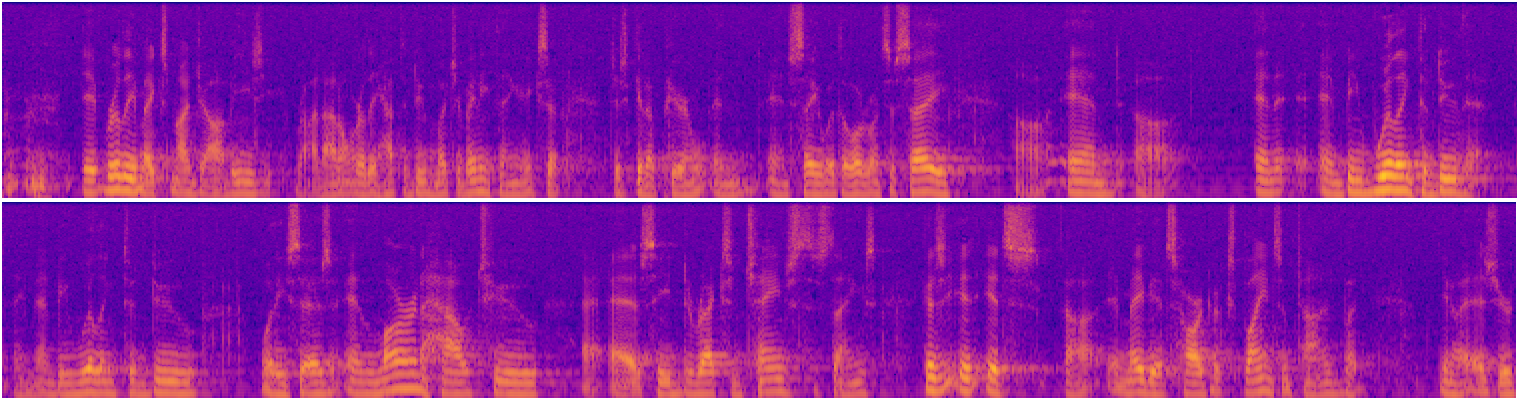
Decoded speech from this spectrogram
it really makes my job easy, right? I don't really have to do much of anything except just get up here and, and say what the Lord wants to say uh, and, uh, and, and be willing to do that. Amen. Be willing to do what He says and learn how to, as He directs and changes things, because it, it's uh, it, maybe it's hard to explain sometimes, but you know, as you're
